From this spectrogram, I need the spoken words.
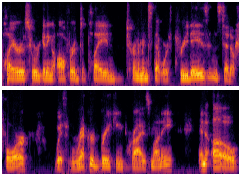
players who were getting offered to play in tournaments that were three days instead of four with record breaking prize money. And oh,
